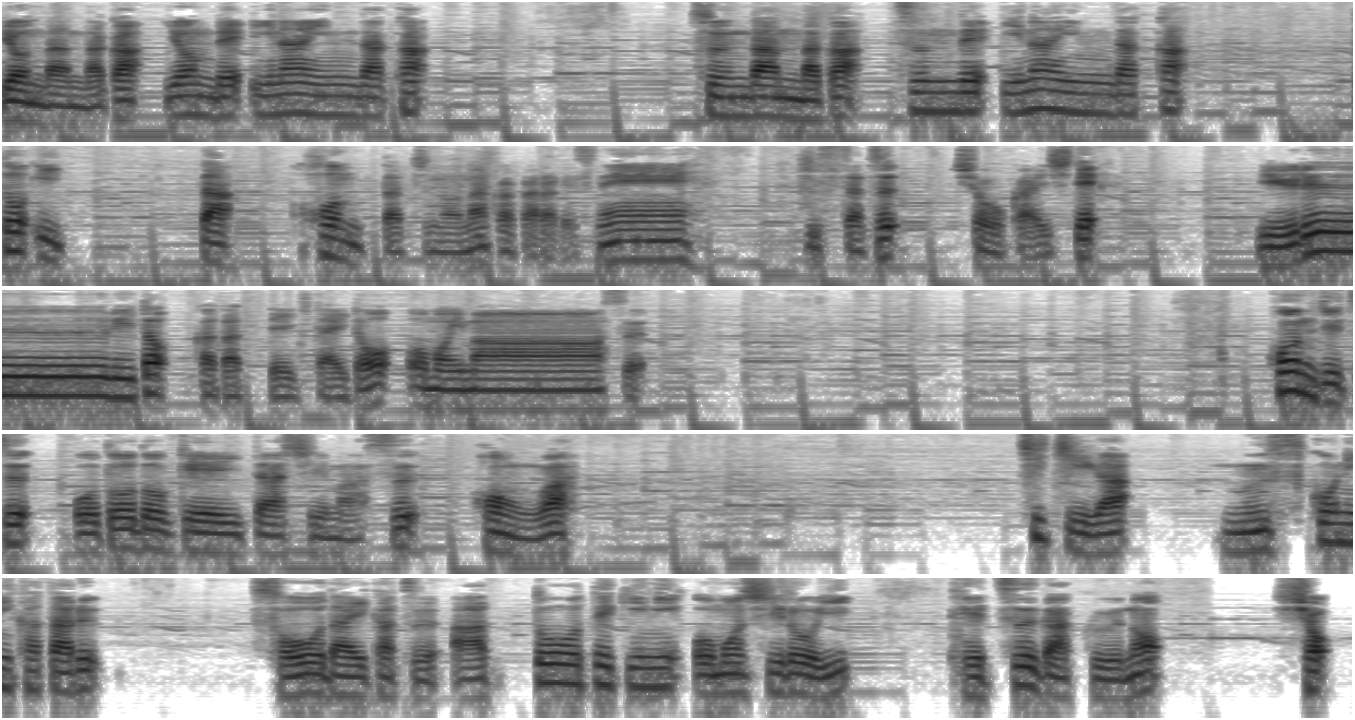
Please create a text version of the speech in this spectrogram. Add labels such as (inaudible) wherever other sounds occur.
読んだんだか読んでいないんだか、積んだんだか積んでいないんだか、といった本たちの中からですね、一冊紹介して、ゆるーりと語っていきたいと思います。本日お届けいたします本は、父が息子に語る壮大かつ圧倒的に面白い哲学の書。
